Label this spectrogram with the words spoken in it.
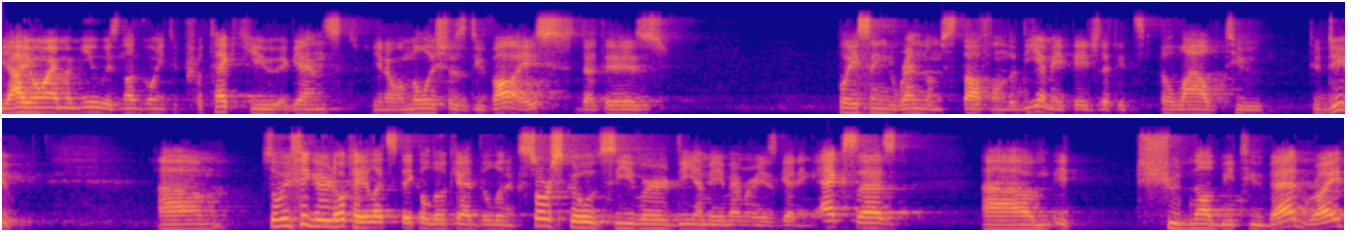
the IOMMU is not going to protect you against, you know, a malicious device that is placing random stuff on the DMA page that it's allowed to, to do. Um, so we figured, okay, let's take a look at the Linux source code, see where DMA memory is getting accessed. Um, it should not be too bad, right?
